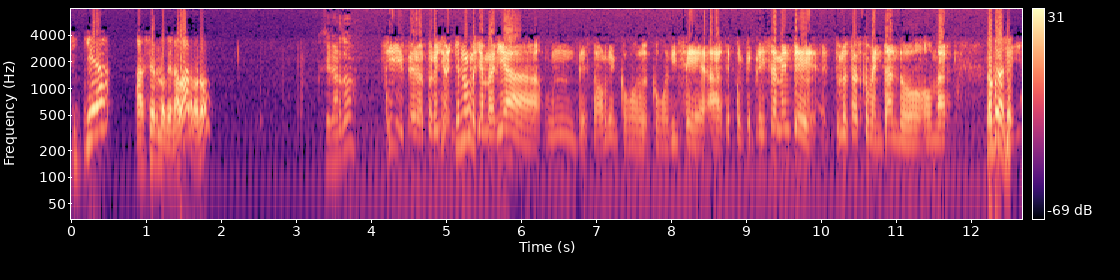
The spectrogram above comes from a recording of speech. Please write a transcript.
siquiera hacerlo de Navarro, ¿no? Gerardo. Sí, pero pero yo, yo no lo llamaría un desorden como como dice hace porque precisamente tú lo estás comentando Omar. No, pero así,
